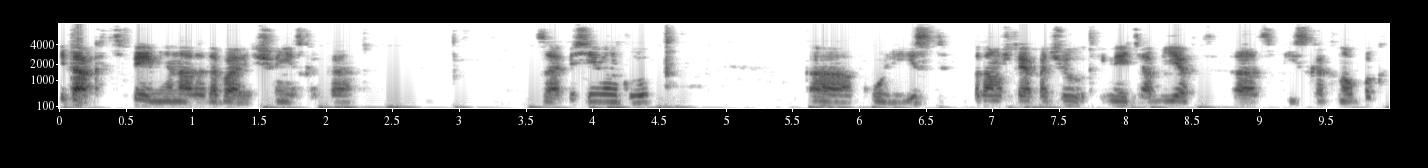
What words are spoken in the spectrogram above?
Итак, теперь мне надо добавить еще несколько записей в include. Кулист, потому что я хочу иметь объект а, списка кнопок.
